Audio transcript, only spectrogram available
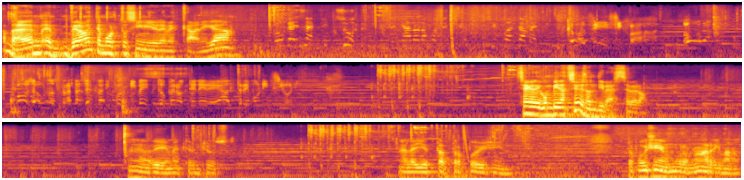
Vabbè, è veramente molto simile le meccaniche. eh. Sai che le combinazioni sono diverse però. Eh, la devi mettere giusto. E lei è troppo vicino. Troppo vicino al muro, non arrivano.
